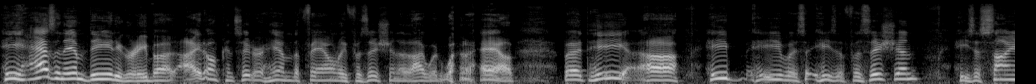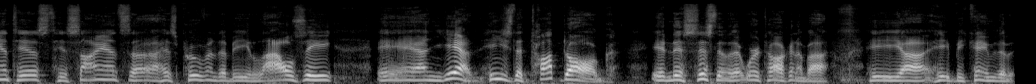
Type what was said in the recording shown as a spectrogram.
He has an MD degree, but I don't consider him the family physician that I would want to have. But he, uh, he, he was, he's a physician, he's a scientist. His science uh, has proven to be lousy, and yet he's the top dog in this system that we're talking about. He, uh, he became the,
